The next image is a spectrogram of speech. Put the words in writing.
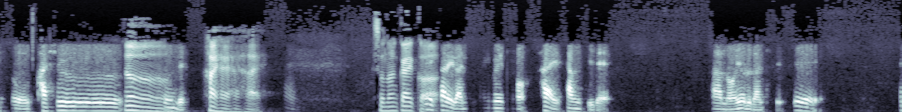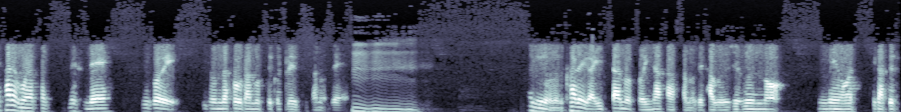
えっと、歌手うなんん。です。はいはいはいはいはい。そう何回で、か、彼が2回目の、はい、短期で、あの、ヨルダン来てて、で彼もやっぱですね、すごい、いろんな相談乗ってくれてたので、うんうんうん彼がいたのといなかったので、多分自分の人間は違ってた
